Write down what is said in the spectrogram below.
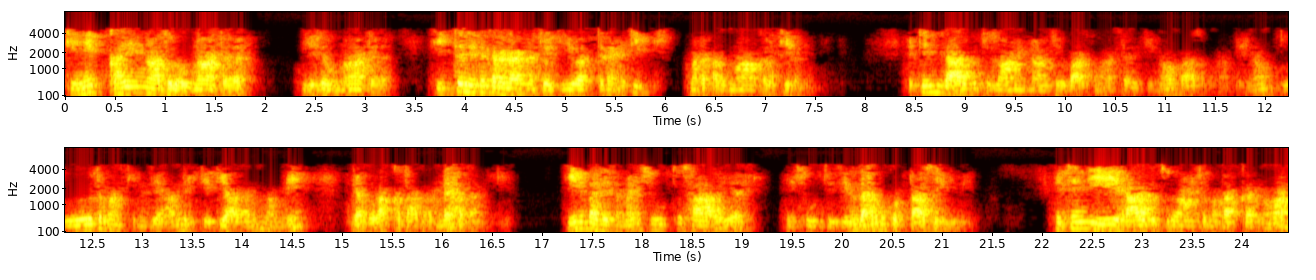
කෙනෙක් කයෙන් ආතුර වුණාට ලෙඩ වුණාට හිත ලෙඩ කරගන්න නැතුව ජීවත් වෙන හැටි මට කරුණා කළ කියලා දෙන්න. එතින් සාරිපුත්‍ර ස්වාමීන් වහන්සේ පාරක මහත්තයා කියනවා පාසක මහත්තයා දුරට මම කියන ධ්‍යාන හිතේ තියාගන්න මම මේ ගැඹුරක් කතා කරන්න හදන්නේ. ඊට පස්සේ තමයි සූත්‍ර සාරය මේ සූත්‍රයේ තියෙන ධර්ම කොටස එළිවේ. එතෙන්දී මේ සාරිපුත්‍ර ස්වාමීන් වහන්සේ මතක් කරනවා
